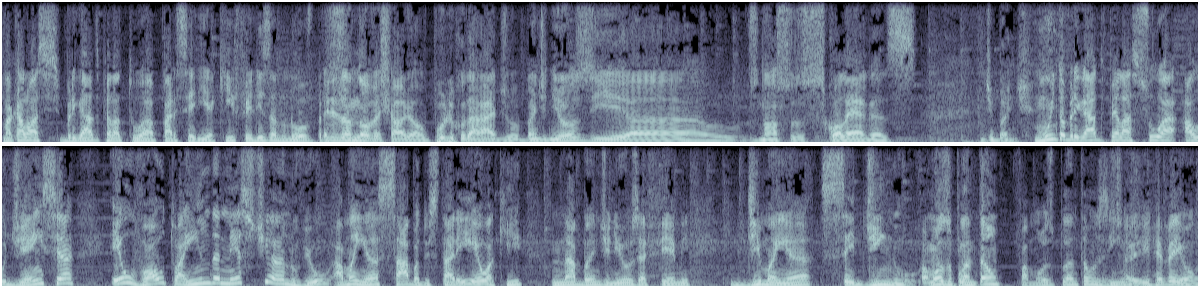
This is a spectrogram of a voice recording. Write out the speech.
Macalossi, obrigado pela tua parceria aqui. Feliz ano novo pra Feliz ti. ano novo, Echauri, ao público da rádio Band News e ah, os nossos colegas de Band. Muito obrigado pela sua audiência. Eu volto ainda neste ano, viu? Amanhã, sábado, estarei eu aqui na Band News FM de manhã cedinho. Famoso plantão? Famoso plantãozinho de Réveillon.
